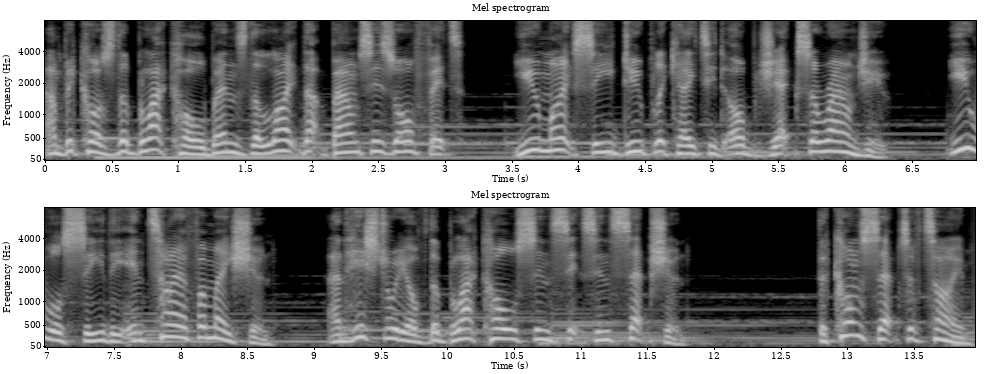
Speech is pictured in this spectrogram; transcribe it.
and because the black hole bends the light that bounces off it, you might see duplicated objects around you. You will see the entire formation and history of the black hole since its inception. The concept of time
